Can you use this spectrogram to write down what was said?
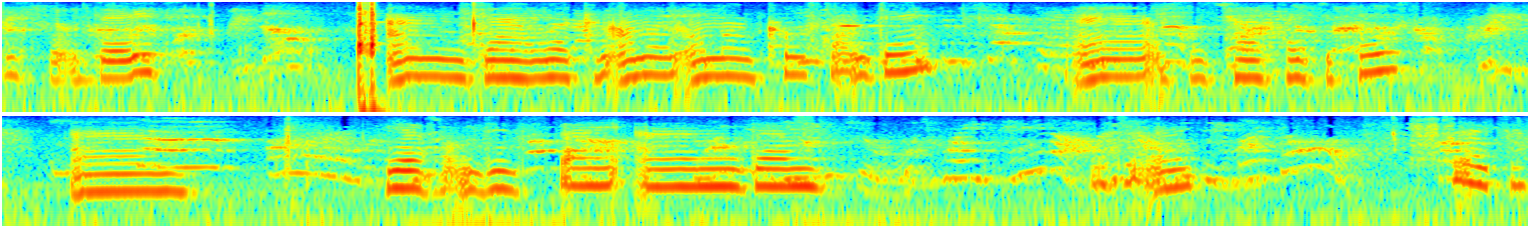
this little dude and uh, working on an online course that I'm doing. Uh, a child safety course. Um, yeah, that's what I'm doing today and um, that's it really. See you later.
